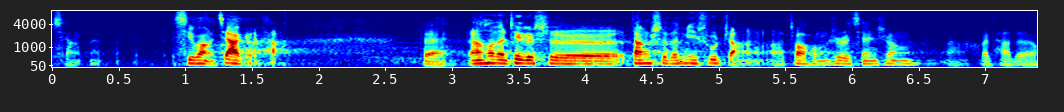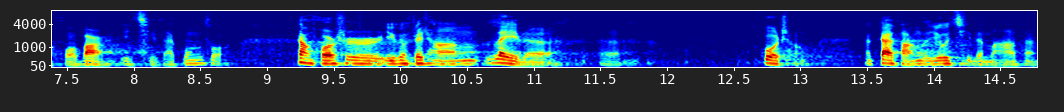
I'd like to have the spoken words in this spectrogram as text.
想希望嫁给他。对，然后呢，这个是当时的秘书长啊，赵宏志先生啊，和他的伙伴一起在工作。干活是一个非常累的呃过程，那盖房子尤其的麻烦。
